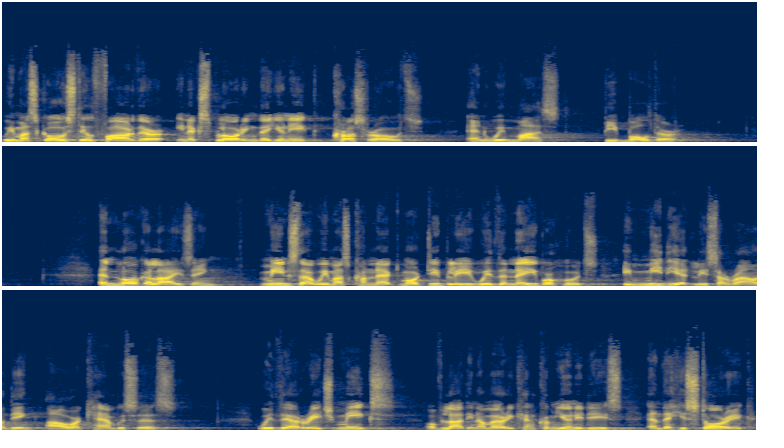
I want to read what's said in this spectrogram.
We must go still farther in exploring the unique crossroads, and we must be bolder. And localizing means that we must connect more deeply with the neighborhoods immediately surrounding our campuses, with their rich mix of Latin American communities and the historic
